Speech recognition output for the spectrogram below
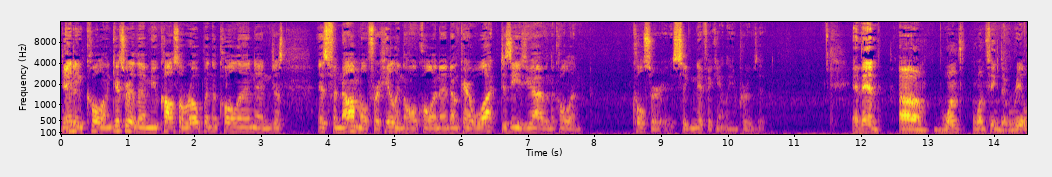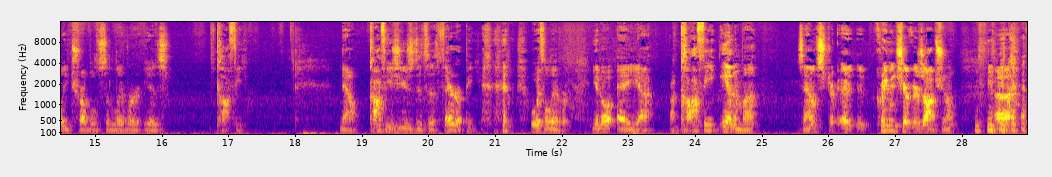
any colon, gets rid of the mucosal rope in the colon and just is phenomenal for healing the whole colon. I don't care what disease you have in the colon, Col Cer significantly improves it. and then um, one one thing that really troubles the liver is coffee. Now, coffee is used as a therapy with liver. You know, a uh, a coffee enema sounds str- uh, cream and sugar is optional. Uh,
